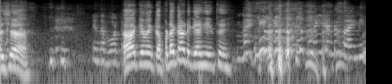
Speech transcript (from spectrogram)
ਅੱਛਾ। ਇਹਦਾ ਬਹੁਤ ਆ ਕਿਵੇਂ ਕੱਪੜਾ ਘਟ ਗਿਆ ਸੀ ਇੱਥੇ? ਨਹੀਂ ਇਹ ਡਿਜ਼ਾਈਨਿੰਗ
